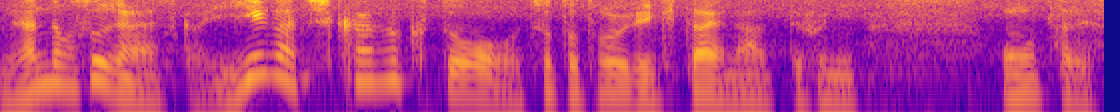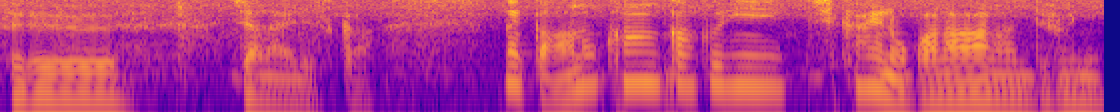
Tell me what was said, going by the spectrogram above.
何でもそうじゃないですか。家が近づくと、ちょっとトイレ行きたいなっていうふうに思ったりするじゃないですか。なんかあの感覚に近いのかななんていうふうに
